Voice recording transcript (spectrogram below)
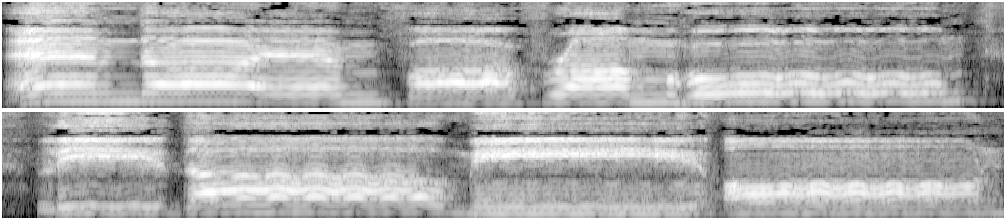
and I am far from home. Thou me on.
